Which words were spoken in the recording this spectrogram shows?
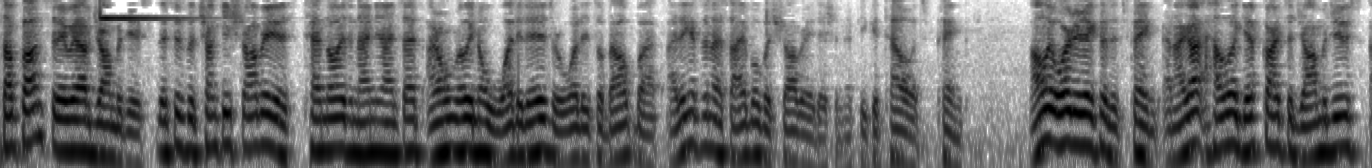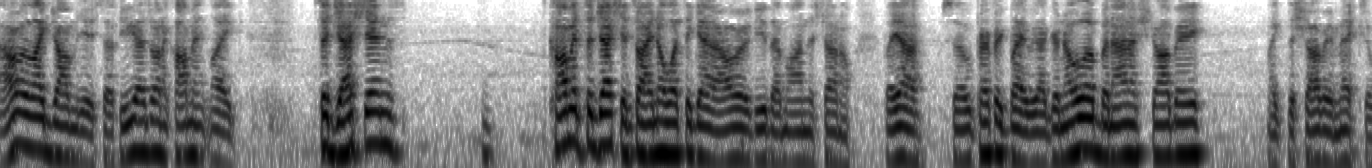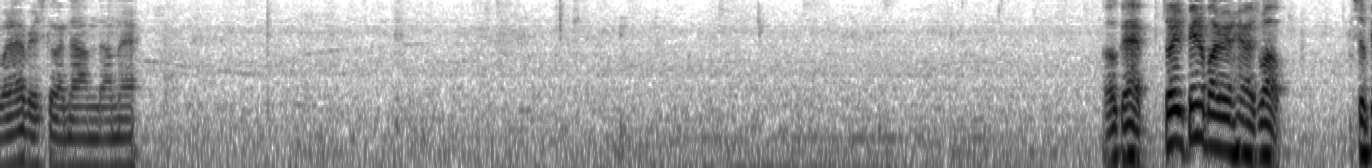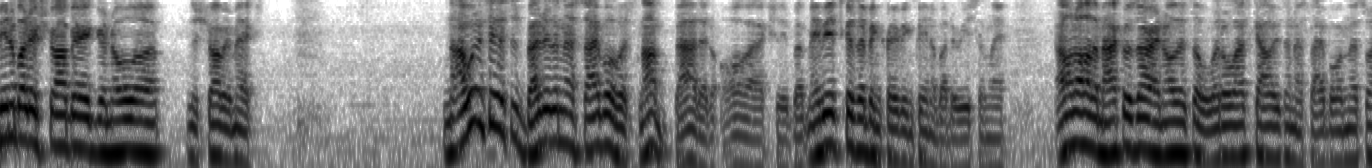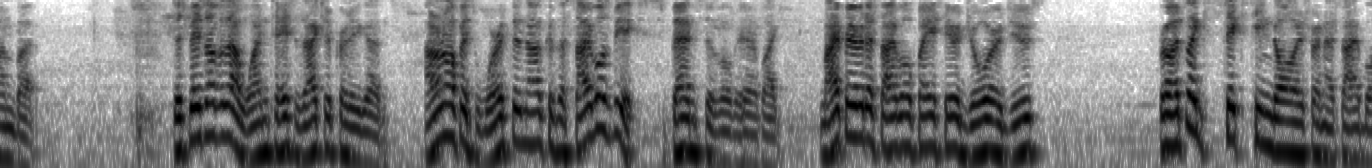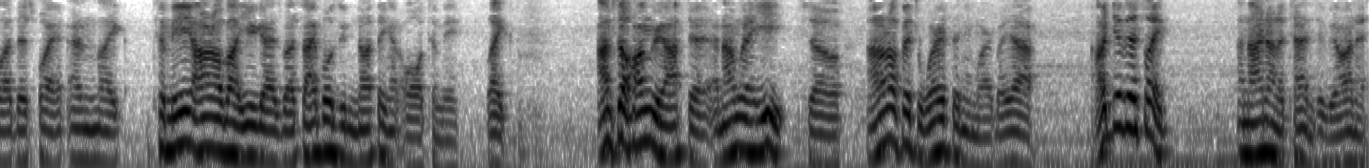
What's up clowns? Today we have Jamba Juice. This is the chunky strawberry. It's $10.99. I don't really know what it is or what it's about, but I think it's an acai but strawberry edition. If you could tell, it's pink. I only ordered it because it's pink. And I got hella gift cards to Jamba Juice. I don't really like Jamba Juice, so if you guys want to comment like suggestions, comment suggestions so I know what to get. I'll review them on this channel. But yeah, so perfect bite. We got granola, banana, strawberry, like the strawberry mix or whatever is going down down there. Okay, so there's peanut butter in here as well. So peanut butter, strawberry, granola, the strawberry mix. Now, I wouldn't say this is better than acai it's not bad at all, actually. But maybe it's because I've been craving peanut butter recently. I don't know how the macros are. I know it's a little less calories than acai in this one, but just based off of that one taste, it's actually pretty good. I don't know if it's worth it now, because acai be expensive over here. Like, my favorite acai place here, Jewel or Juice, Bro, it's like $16 for an acai bowl at this point. And like, to me, I don't know about you guys, but acai bowls do nothing at all to me. Like, I'm so hungry after it and I'm to eat. So I don't know if it's worth anymore, but yeah. I would give this like a 9 out of 10 to be honest.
